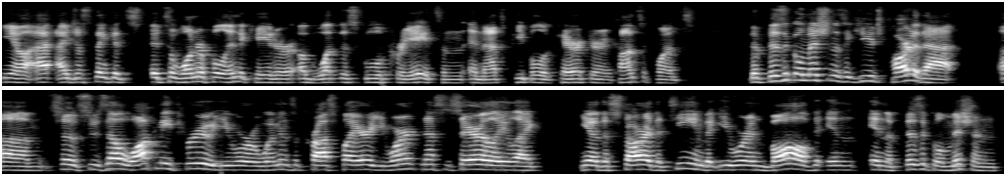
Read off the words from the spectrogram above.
you know, I, I just think it's it's a wonderful indicator of what the school creates, and and that's people of character and consequence. The physical mission is a huge part of that. Um, so Suzelle, walk me through. You were a women's lacrosse player. You weren't necessarily like you know the star of the team, but you were involved in in the physical mission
